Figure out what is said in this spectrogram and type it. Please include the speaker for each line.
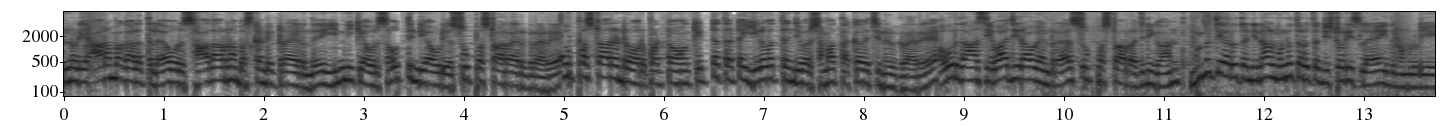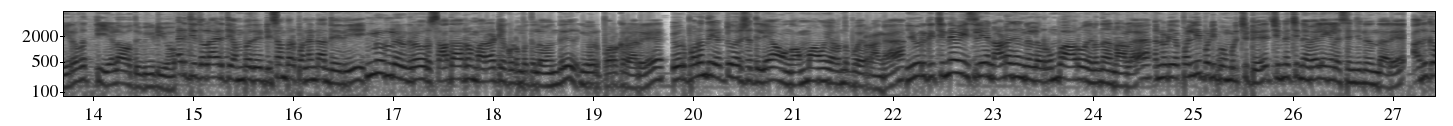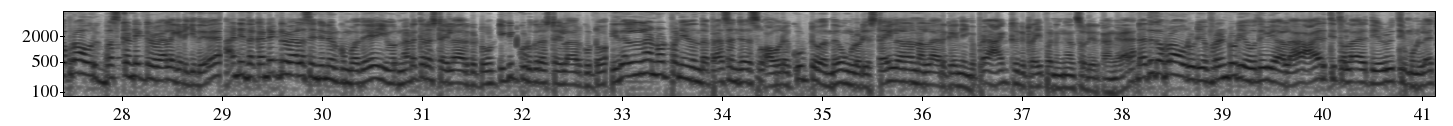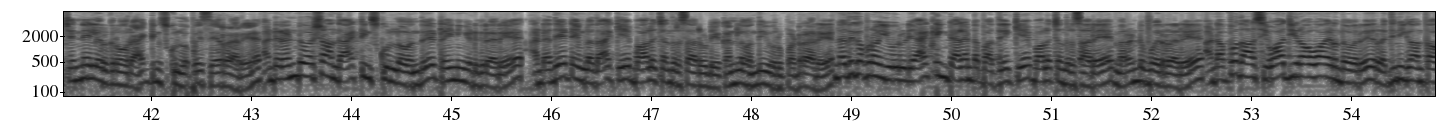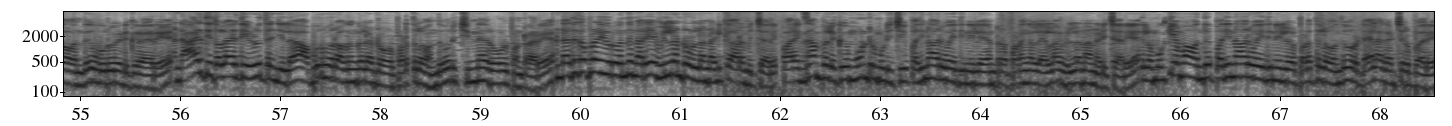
Speaker 1: தன்னுடைய ஆரம்ப காலத்துல ஒரு சாதாரண பஸ் கண்டக்டரா இருந்து இன்னைக்கு அவர் சவுத் இந்தியாவுடைய சூப்பர் ஸ்டாரா இருக்கிறாரு. சூப்பர் ஸ்டார் என்ற ஒரு பட்டம் கிட்டத்தட்ட இருபத்தஞ்சு வருஷமா தக்க வச்சுன்னு இருக்கிறாரு. அவர் தான் சிவாஜி ராவ் என்ற சூப்பர் ஸ்டார் ரஜினிகாந்த். முன்னூத்தி அறுபத்தஞ்சு நாள் முன்னூத்தி அறுபத்தஞ்சு ஸ்டோரிஸ்ல இது நம்மளுடைய இருபத்தி ஏழாவது வீடியோ ஆயிரத்தி தொள்ளாயிரத்தி ஐம்பது டிசம்பர் பன்னெண்டாம் தேதி பெங்களூர்ல இருக்கிற ஒரு சாதாரண மராட்டிய குடும்பத்துல வந்து இவர் பிறக்கிறாரு. இவர் பிறந்து எட்டு வருஷத்திலேயே அவங்க அம்மாவும் இறந்து போயிடுறாங்க. இவருக்கு சின்ன வயசுலயே நாடகங்கள்ல ரொம்ப ஆர்வம் இருந்ததுனால தன்னுடைய பள்ளி படிப்பை முடிச்சுட்டு சின்ன சின்ன வேலைகளை செஞ்சுட்டு இருந்தாரு. அதுக்கப்புறம் அவருக்கு பஸ் கண்டக்டர் வேலை கிடைக்குது. அண்ட் இந்த கண்டக்டர் வேலை செஞ்சுன்னு இருக்கும்போதே இவர் நடக்கிற ஸ்டைலா இருக்கட்டும் டிக்கெட் கொடுக்குற ஸ்டைலா இருக்கட்டும் இதெல்லாம் நோட் பண்ணியிருந்த பேசஞ்சர்ஸ் அவரை கூப்பிட்டு வந்து உங்களுடைய ஸ்டைலெல்லாம் நல்லா இருக்கு நீங்க போய் ஆக்டருக்கு ட்ரை பண்ணுங்கன்னு சொல்லியிருக்காங்க. அதுக்கப்புறம் அவருடைய ஃப்ரெண்டுடைய உதவியால ஆயிரத்தி தொள்ளாயிரத்தி எழுபத்தி மூணுல சென்னையில இருக்கிற ஒரு ஆக்டிங் ஸ்கூல்ல போய் சேர்றாரு. அண்ட் ரெண்டு வருஷம் அந்த ஆக்டிங் ஸ்கூல்ல வந்து ட்ரைனிங் எடுக்கிறாரு. அண்ட் அதே டைம்ல தான் கே பாலச்சந்திர சாருடைய கண்ணில் வந்து இவர் படுறாரு. அதுக்கப்புறம் இவருடைய ஆக்டிங் டேலண்ட்டை பார்த்து கே பாலச்சந்திர சாரே மிரண்டு போயிடுறாரு. அண்ட் அப்போதான் சிவாஜி ராவா இருந்தவர் ரஜினிகாந்தா வந்து உருவெடுக்கிறாரு. அண்ட் ஆயிரத்தி தொள்ளாயிரத்தி எழுபத்தஞ்சுல அபூர்வ ராகங்கள் என்ற ஒரு படத்துல வந்து ஒரு சின்ன ரோல் பண்றாரு. அண்ட் அதுக்கப்புறம் இவர் வந்து நிறைய வில்லன் ரோல்ல நடிக்க ஆரம்பிச்சாரு. ஃபார் எக்ஸாம்பிளுக்கு மூன்று முடிச்சு பதினாறு வயது நிலை என்ற படங்கள் எல்லாம் வில்லனா நடிச்சாரு. இதுல முக்கியமா வந்து பதினாறு வயது நிலை படத்துல வந்து ஒரு டைலாக் அடிச்சிருப்பாரு.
